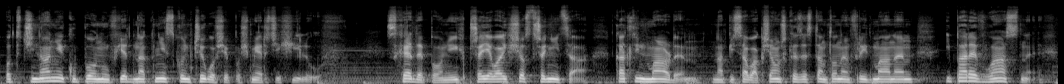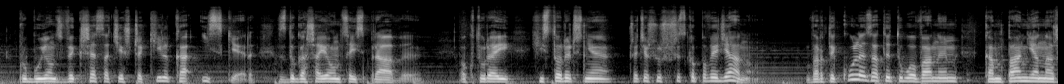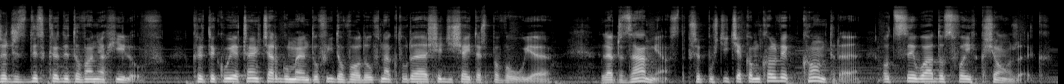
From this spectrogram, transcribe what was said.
Odcinanie kuponów jednak nie skończyło się po śmierci Hillów. Schedę po nich przejęła ich siostrzenica, Kathleen Marden. Napisała książkę ze Stantonem Friedmanem i parę własnych, próbując wykrzesać jeszcze kilka iskier z dogaszającej sprawy, o której historycznie przecież już wszystko powiedziano. W artykule zatytułowanym Kampania na rzecz zdyskredytowania Hillów krytykuje część argumentów i dowodów, na które się dzisiaj też powołuje, lecz zamiast przypuścić jakąkolwiek kontrę, odsyła do swoich książek.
